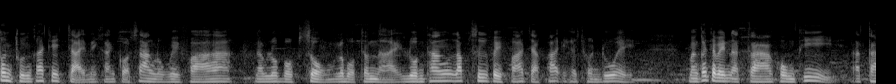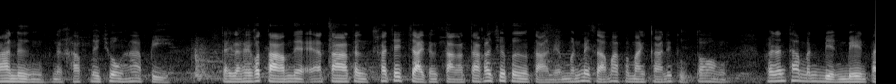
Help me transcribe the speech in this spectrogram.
ต้นทุนค่าใช้จ่ายในการก่อสร้างโรงไฟฟ้าและระบบส่ง ระบบจำหน่าย รวมทั้งรับซื้อไฟฟ้าจากภาคเอกชนด้วย มันก็จะเป็นอัตราคงที่อัตราหนึ่งนะครับในช่วง 5 ปี แต่อย่างไรก็ตามเนี่ยอัตราต่างค่าใช้จ่ายต่างๆอัตราค่าเชื้อเพลิงต่างๆเนี่ยมันไม่สามารถประมาณการได้ถูกต้อง เพราะฉะนั้นถ้ามันเบี่ยงเบนไป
